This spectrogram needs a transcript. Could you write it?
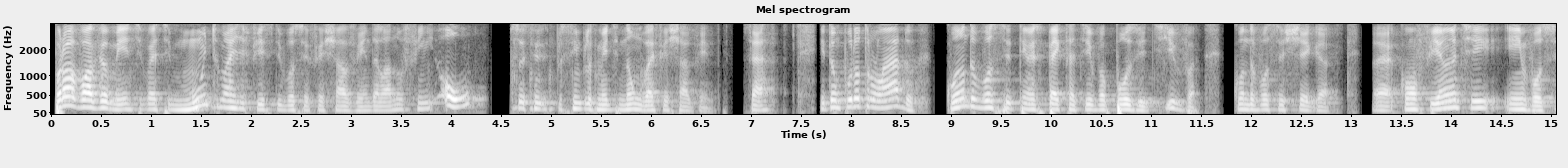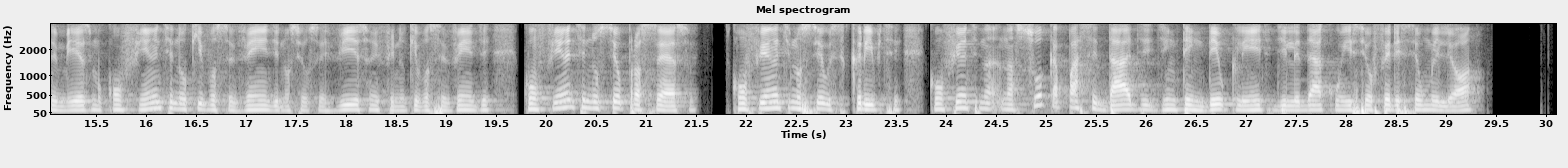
provavelmente vai ser muito mais difícil de você fechar a venda lá no fim ou você simplesmente não vai fechar a venda, certo? Então, por outro lado, quando você tem uma expectativa positiva, quando você chega é, confiante em você mesmo, confiante no que você vende, no seu serviço, enfim, no que você vende, confiante no seu processo, confiante no seu script, confiante na, na sua capacidade de entender o cliente, de lidar com isso e oferecer o melhor,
